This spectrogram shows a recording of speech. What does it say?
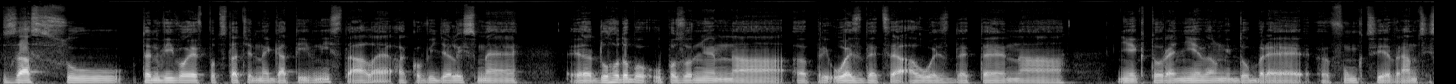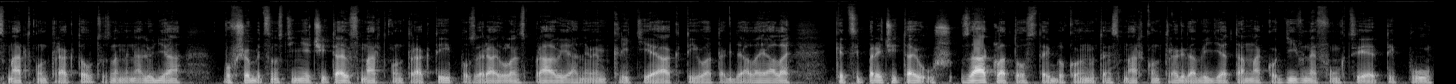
zas sú, ten vývoj je v podstate negatívny stále. Ako videli sme, Dlhodobo upozorňujem na, e, pri USDC a USDT na niektoré nie veľmi dobré e, funkcie v rámci smart kontraktov, to znamená ľudia vo všeobecnosti nečítajú smart kontrakty, pozerajú len správy, ja neviem, krytie aktív a tak ďalej, ale keď si prečítajú už základ toho stablecoinu, ten smart kontrakt a vidia tam ako divné funkcie typu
